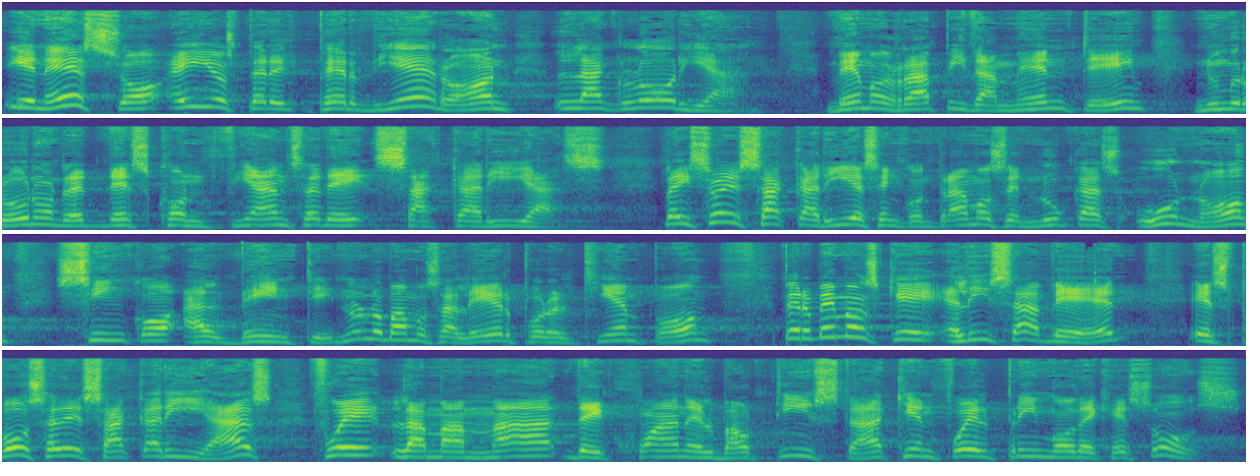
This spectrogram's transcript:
Y en eso ellos perdieron la gloria. Vemos rápidamente, número uno, la desconfianza de Zacarías. La historia de Zacarías encontramos en Lucas 1, 5 al 20. No lo vamos a leer por el tiempo, pero vemos que Elizabeth, esposa de Zacarías, fue la mamá de Juan el Bautista, quien fue el primo de Jesús.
